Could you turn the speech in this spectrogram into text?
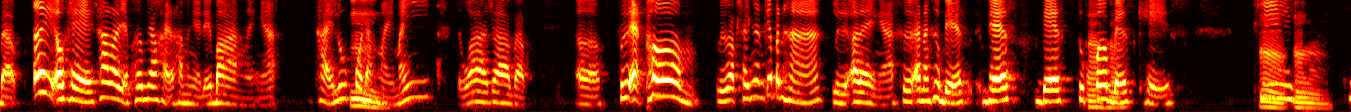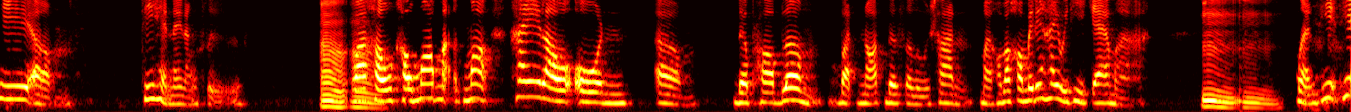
แบบ เอ้ยโอเค ถ้าเราอยากเพิ่มยอดขายทำยังไงได้บ้างอะไรเงี้ยถ่ายรูป product ใหม่ไหมหรือว่าจะแบบเอ่อซื้อ ad เพิ่ม หรือแบบใช้เงินแก้ปัญหา หรืออะไรอย่างเงี้ยคืออันนั้นคือ best best best super best case ที่ที่เอ่อที่เห็นในหนังสือว่าเขาเขามอบมอบให้เราโอนเอ่อ the problem but not the solution หมายความว่าเขาไม่ได้ให้วิธีแก้มา อืมอืมเหมือนที่ที่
